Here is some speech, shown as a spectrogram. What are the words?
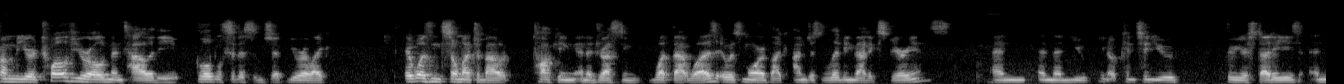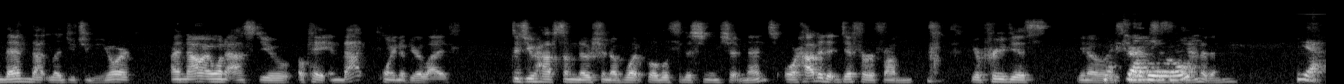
from your 12 year old mentality, global citizenship, you were like, it wasn't so much about talking and addressing what that was. It was more of like, I'm just living that experience. And, and then you, you know, continued through your studies and then that led you to New York. And now I want to ask you, okay, in that point of your life, did you have some notion of what global citizenship meant or how did it differ from your previous, you know, experiences in Canada? Yeah.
